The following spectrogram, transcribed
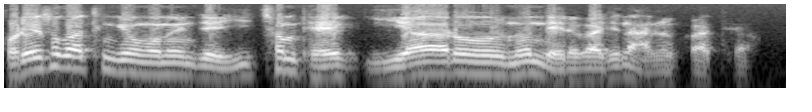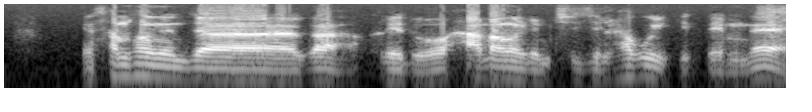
거래소 같은 경우는 이제 2100 이하로는 내려가지는 않을 것 같아요. 삼성전자가 그래도 하방을 좀 지지를 하고 있기 때문에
